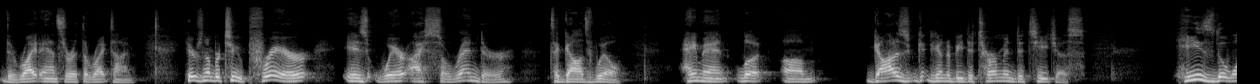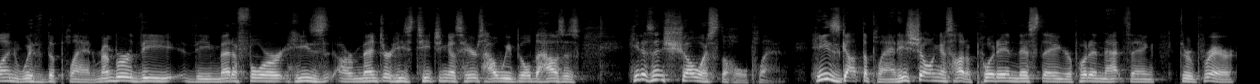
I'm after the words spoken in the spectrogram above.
the right answer at the right time. Here's number two. Prayer is where I surrender to God's will. Hey man, look, um, God is going to be determined to teach us. He's the one with the plan. Remember the, the metaphor? He's our mentor. He's teaching us. Here's how we build the houses. He doesn't show us the whole plan. He's got the plan. He's showing us how to put in this thing or put in that thing through prayer.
